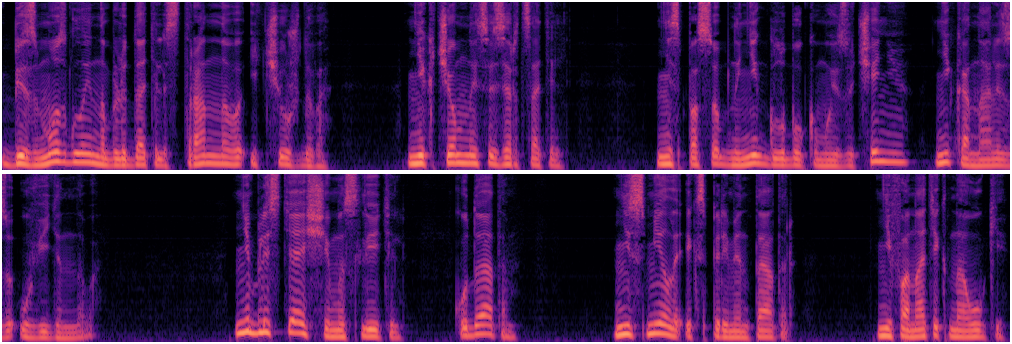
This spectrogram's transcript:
Безмозглый наблюдатель странного и чуждого. Никчемный созерцатель, не способный ни к глубокому изучению, ни к анализу увиденного. Не блестящий мыслитель, куда там? Не смелый экспериментатор, не фанатик науки.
